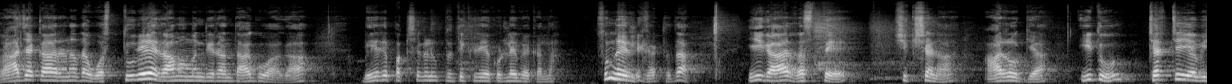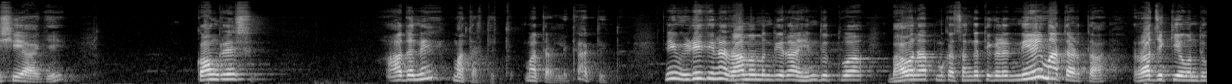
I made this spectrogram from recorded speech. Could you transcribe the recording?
ರಾಜಕಾರಣದ ವಸ್ತುವೇ ರಾಮ ಮಂದಿರ ಅಂತ ಆಗುವಾಗ ಬೇರೆ ಪಕ್ಷಗಳು ಪ್ರತಿಕ್ರಿಯೆ ಕೊಡಲೇಬೇಕಲ್ಲ? ಸುಮ್ಮನೆ ಇರಲಿಕ್ಕಾಗ್ತದ? ಈಗ ರಸ್ತೆ, ಶಿಕ್ಷಣ, ಆರೋಗ್ಯ, ಇದು ಚರ್ಚೆಯ ವಿಷಯ ಆಗಿ ಕಾಂಗ್ರೆಸ್ ಅದನ್ನೇ ಮಾತಾಡ್ತಿತ್ತು, ಮಾತಾಡಲಿಕ್ಕೆ ಆಗ್ತಿತ್ತು. ನೀವು ಇಡೀ ದಿನ ರಾಮ ಮಂದಿರ, ಹಿಂದುತ್ವ, ಭಾವನಾತ್ಮಕ ಸಂಗತಿಗಳನ್ನೇ ಮಾತಾಡ್ತಾ ರಾಜಕೀಯ ಒಂದು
